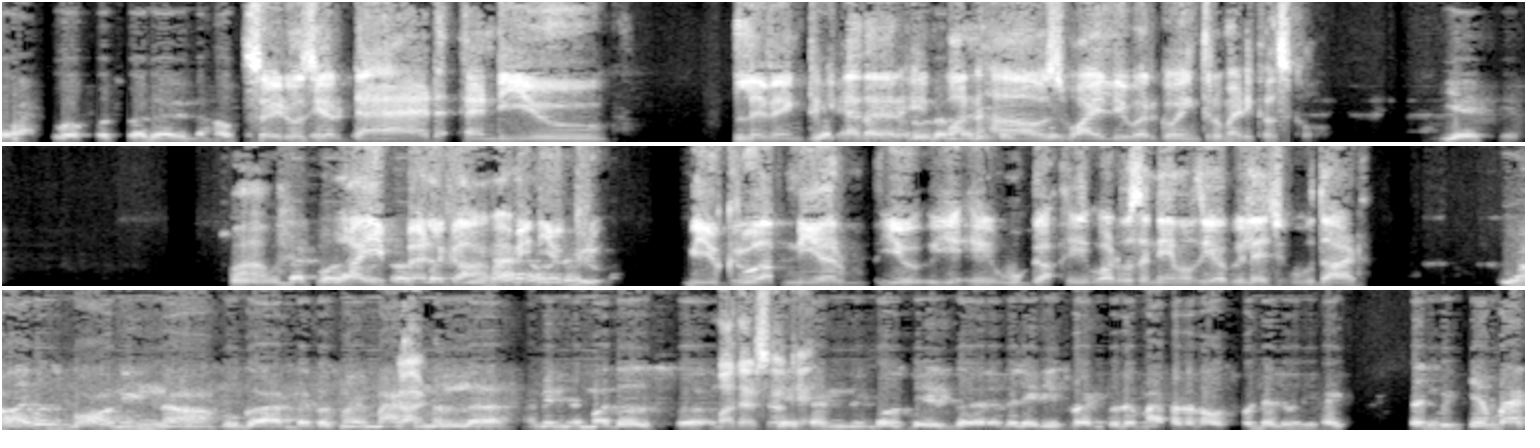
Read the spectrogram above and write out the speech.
uh, two of us were there in the house. So it was your dad and you living together through in one house school. while you were going through medical school. Yes, yes. So Wow. that was Why how it was. But we Belgaum? I mean, you grew, you grew up near you. you what was the name of your village? Udad. No, I was born in uh, Ugar. That was my maternal, uh, I mean, my mother's uh, Mothers. place. Okay. And in those days, the, the ladies went to the maternal house for delivery, right? Then we came back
